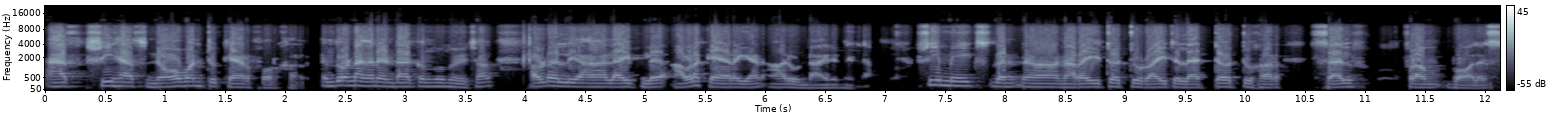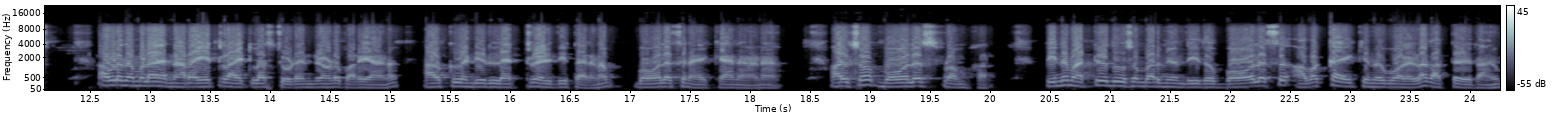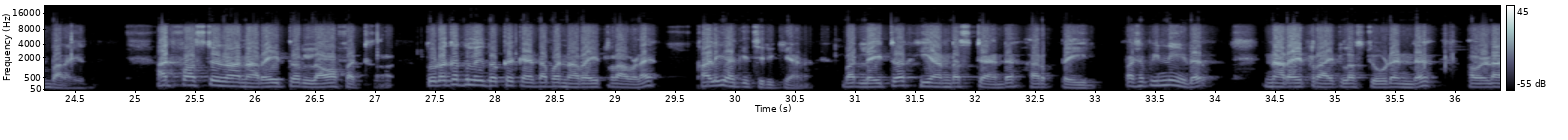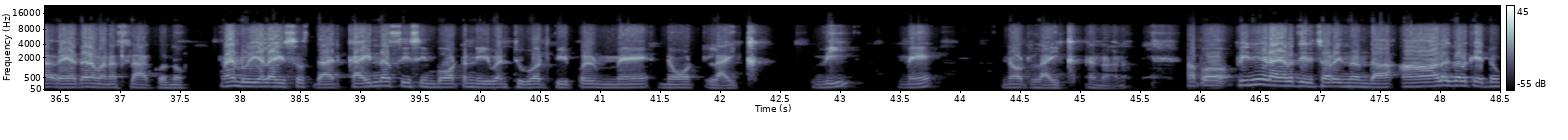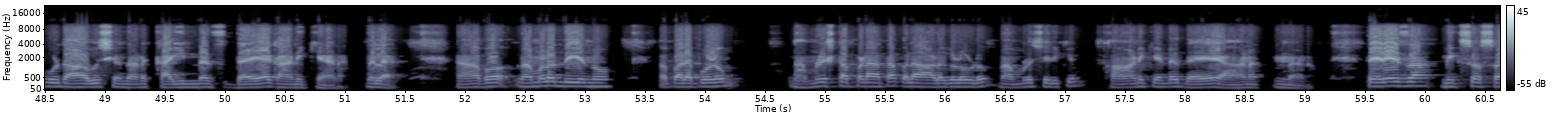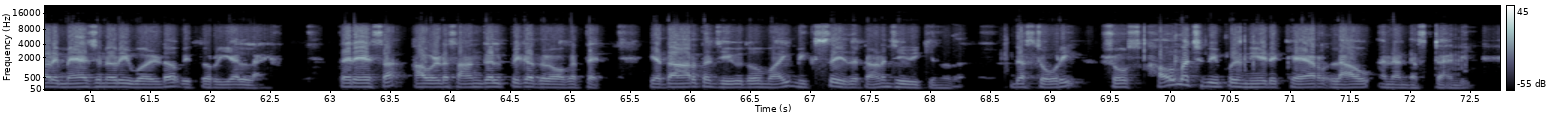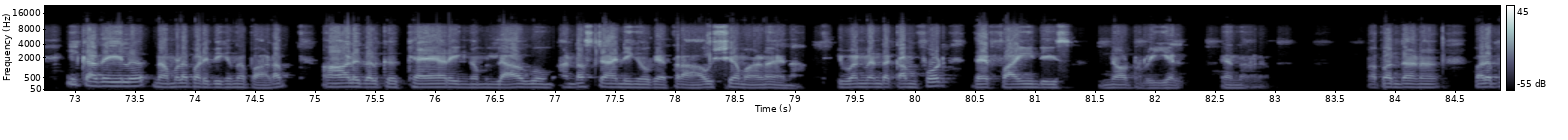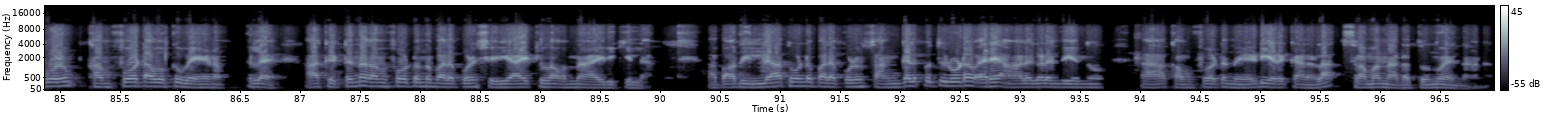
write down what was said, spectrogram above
as she has no one to care for her എന്തുകൊണ്ട് അങ്ങനെ ഉണ്ടാക്കുന്നു എന്ന് ചോദിച്ചാൽ അവളുടെ ലൈഫിൽ അവളെ കെയർ ചെയ്യാൻ ആരും ഉണ്ടായിരുന്നില്ല. She makes the narrator to write a letter to herself from Boles അവൾ നമ്മളെ നറേറ്റർ ആയിട്ടുള്ള സ്റ്റുഡന്റിനോട് പറയാണ് അവൾക്ക് വേണ്ടി ഒരു ലെറ്റർ എഴുതി തരണം ബോലസിന് അയക്കാനാണ്. ആൾസോ ബോലസ് ഫ്രം ഹർ പിന്നെ മറ്റൊരു ദിവസം പറഞ്ഞു എന്ത് ചെയ്തു? ബോലസ് അവക്ക് അയക്കുന്നത് പോലെയുള്ള കത്ത് എഴുതാനും പറയുന്നു. At first narrator laugh at her തുടക്കത്തിൽ ഇതൊക്കെ കേട്ടപ്പോൾ നറേറ്റർ അവളെ കളിയാക്കി ചിരിക്കുകയാണ് but later he understand her pain പക്ഷെ പിന്നീട് നറേറ്റർ ആയിട്ടുള്ള സ്റ്റുഡന്റ് അവളുടെ വേദന മനസ്സിലാക്കുന്നു. And realises that kindness is important even toward people may not like we may not like എന്നാണ്. അപ്പോൾ പിന്നീട് അയാൾ തിരിച്ചറിയുന്നത് എന്താ? ആളുകൾക്ക് ഏറ്റവും കൂടുതൽ ആവശ്യം എന്താണ്? കൈൻഡൻസ് ദയ കാണിക്കുകയാണ്. അല്ലേ? അപ്പോൾ നമ്മൾ എന്ത് ചെയ്യുന്നു? പലപ്പോഴും നമ്മൾ ഇഷ്ടപ്പെടാത്ത പല ആളുകളോടും നമ്മൾ ശരിക്കും കാണിക്കേണ്ടത് ദയയാണ് എന്നാണ്. Teresa mix of are imaginary world with real life Teresa അവളുടെ സാങ്കല്പിക ലോകത്തെ യഥാർത്ഥ ജീവിതവുമായി മിക്സ് ചെയ്തിട്ടാണ് ജീവിക്കുന്നത്. The story shows how much people need care love and understanding ഈ കഥയിൽ നമ്മളെ പഠിപ്പിക്കുന്ന പാഠം ആളുകൾക്ക് കെയറിങ്ങും ലവും അണ്ടർസ്റ്റാൻഡിങ്ങും ഒക്കെ എത്ര ആവശ്യമാണ് എന്നാണ്. Even when the comfort the find is not real എന്നാണ്. അപ്പൊ എന്താണ്? പലപ്പോഴും കംഫോർട്ട് അവർക്ക് വേണം അല്ലെ? ആ കിട്ടുന്ന കംഫോർട്ട് ഒന്നും പലപ്പോഴും ശരിയായിട്ടുള്ള ഒന്നായിരിക്കില്ല. അപ്പൊ അത് ഇല്ലാത്തതുകൊണ്ട് പലപ്പോഴും സങ്കല്പത്തിലൂടെ വരെ ആളുകൾ എന്ത് ചെയ്യുന്നു? ആ കംഫോർട്ട് നേടിയെടുക്കാനുള്ള ശ്രമം നടത്തുന്നു എന്നാണ്.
